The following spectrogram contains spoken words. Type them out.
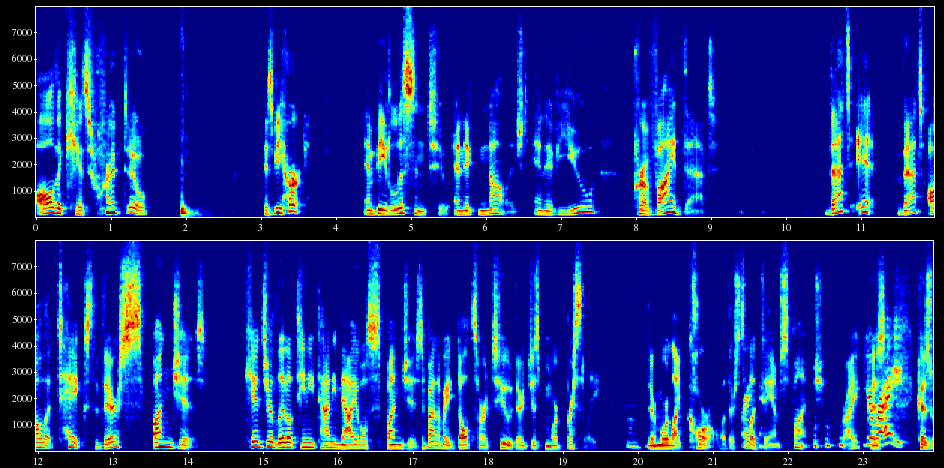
all the kids want to do is be heard and be listened to and acknowledged. And if you provide that, that's it. That's all it takes. They're sponges. Kids are little, teeny, tiny, malleable sponges. And by the way, adults are too. They're just more bristly. Mm-hmm. They're more like coral, but they're still right. a damn sponge, right? You're right. Because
